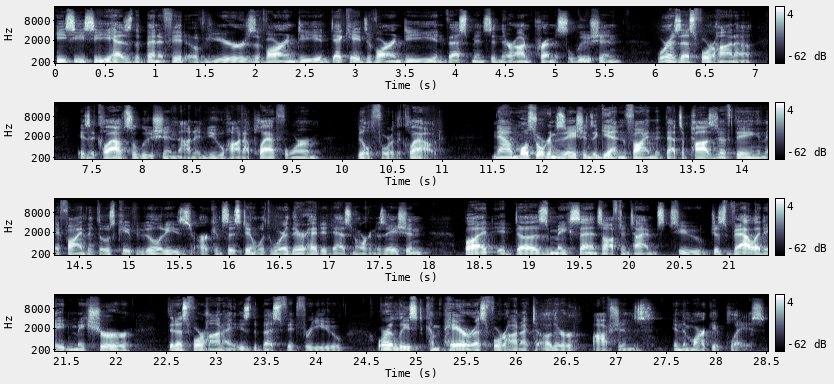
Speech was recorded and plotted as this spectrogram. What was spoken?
ECC has the benefit of years of R&D and decades of R&D investments in their on-premise solution, whereas S4 HANA is a cloud solution on a new HANA platform built for the cloud. Now, most organizations, again, find that that's a positive thing and they find that those capabilities are consistent with where they're headed as an organization. But it does make sense oftentimes to just validate and make sure that S4 HANA is the best fit for you, or at least compare S4 HANA to other options in the marketplace,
